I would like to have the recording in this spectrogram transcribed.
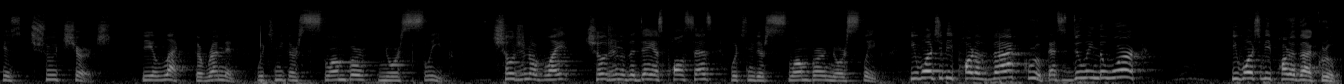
His true church, the elect, the remnant, which neither slumber nor sleep children of light, children of the day, as Paul says, which neither slumber nor sleep. He wants you to be part of that group that's doing the work. He wants you to be part of that group.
